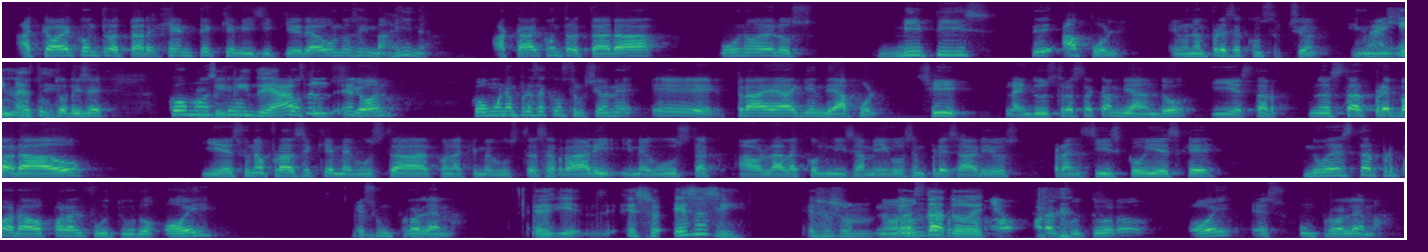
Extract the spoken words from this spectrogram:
acaba de contratar gente que ni siquiera uno se imagina. Acaba de contratar a uno de los VPs de Apple en una empresa de construcción. Imagínate. Un constructor dice, ¿cómo es que una en- construcción, cómo una empresa de construcción eh, trae a alguien de Apple? Sí, la industria está cambiando y estar, no estar preparado, y es una frase que me gusta, con la que me gusta cerrar y, y me gusta hablarla con mis amigos empresarios, Francisco, y es que no estar preparado para el futuro hoy es Mm. un problema. Eso es así. Eso es un, No es un estar dato, de hecho. para el futuro hoy es un problema.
